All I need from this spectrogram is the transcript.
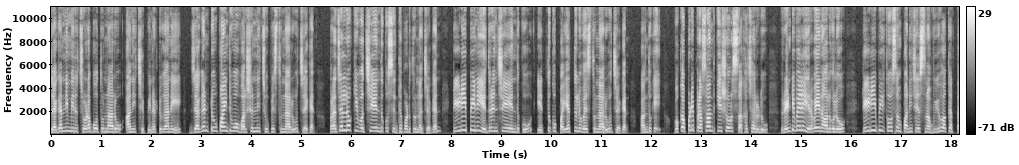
జగన్ని మీరు చూడబోతున్నారు అని చెప్పినట్టుగానే జగన్ టూ పాయింట్ ఓ వర్షన్ని చూపిస్తున్నారు జగన్. ప్రజల్లోకి వచ్చేందుకు సిద్ధపడుతున్న జగన్, టీడీపీని ఎదిరించేందుకు ఎత్తుకు పైఎత్తులు వేస్తున్నారు జగన్. అందుకే ఒకప్పటి ప్రశాంత్ కిషోర్ సహచరుడు, రెండువేల ఇరవై నాలుగులో టీడీపీ కోసం పనిచేసిన వ్యూహకర్త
